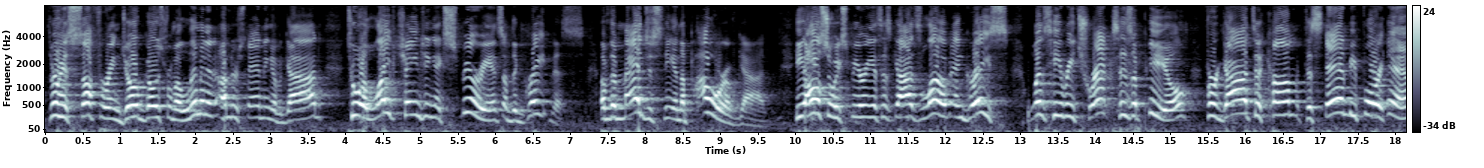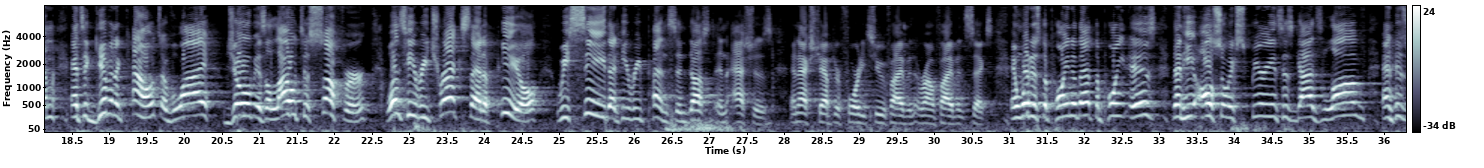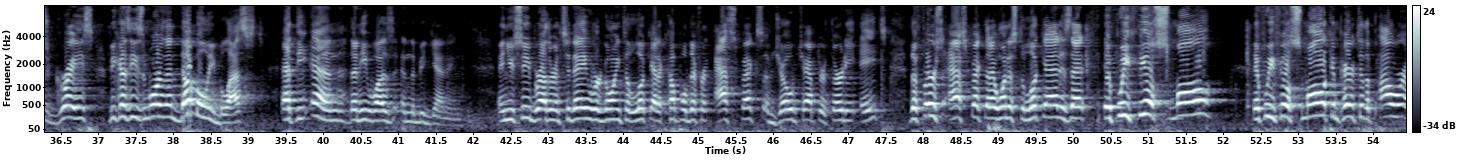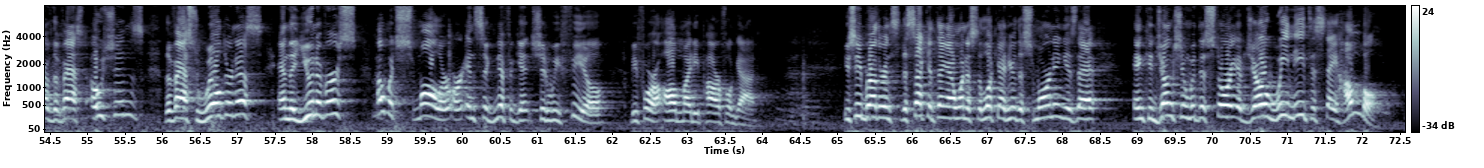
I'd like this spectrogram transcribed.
through his suffering, Job goes from a limited understanding of God to a life changing experience of the greatness, of the majesty, and the power of God. He also experiences God's love and grace once he retracts his appeal for God to come to stand before him and to give an account of why Job is allowed to suffer. Once he retracts that appeal, we see that he repents in dust and ashes in Acts chapter 42, 5, around 5 and 6. And what is the point of that? The point is that he also experiences God's love and his grace because he's more than doubly blessed at the end than he was in the beginning. And you see, brethren, today we're going to look at a couple different aspects of Job chapter 38. The first aspect that I want us to look at is that if we feel small, if we feel small compared to the power of the vast oceans, the vast wilderness, and the universe, how much smaller or insignificant should we feel before our almighty, powerful God? You see, brethren, the second thing I want us to look at here this morning is that in conjunction with this story of Job, we need to stay humble.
